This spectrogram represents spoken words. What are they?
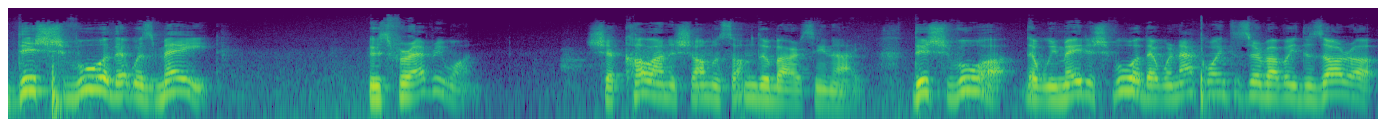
This shvua that was made is for everyone. Sinai. This shvua that we made a shvua that we're not going to serve avodah zara,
